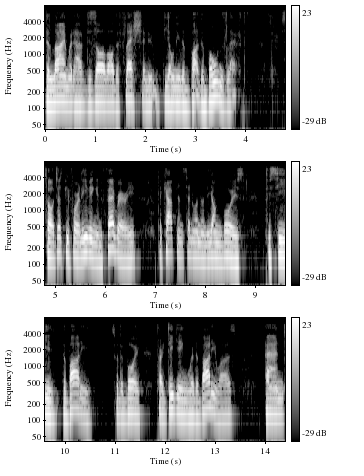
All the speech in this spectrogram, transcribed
the lime would have dissolved all the flesh and it would be only the, the bones left. So just before leaving in February, the captain sent one of the young boys to see the body. So the boy started digging where the body was, and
